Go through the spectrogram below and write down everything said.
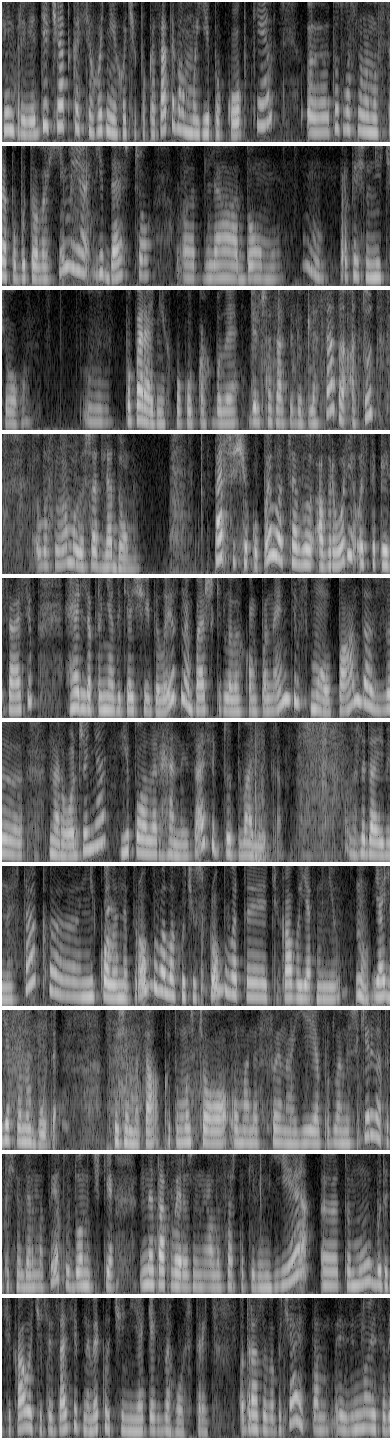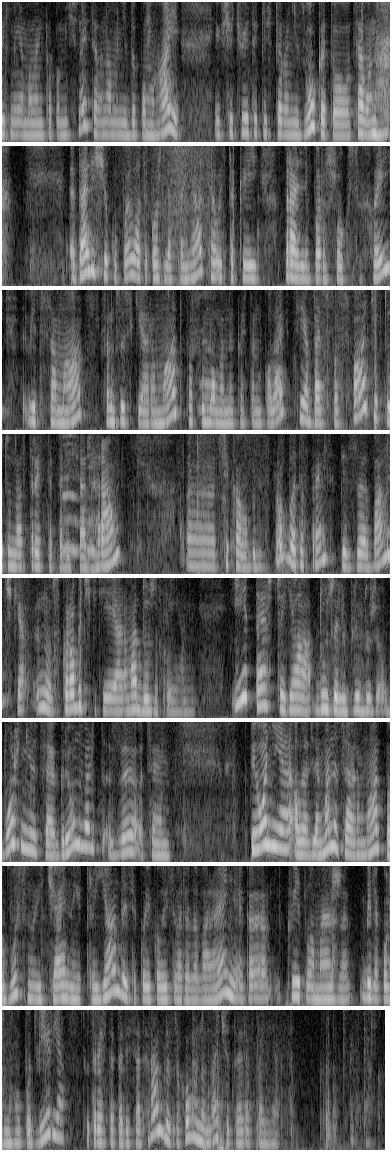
Всім привіт, дівчатка! Сьогодні я хочу показати вам мої покупки. Е, Тут в основному все побутова хімія і дещо е, для дому. Ну, практично нічого. В попередніх покупках були більше засобів для себе, а тут в основному лише для дому. Перше, що купила, це в Аврорі ось такий засіб, гель для прання дитячої білизни без шкідливих компонентів, Small Panda з народження, гіпоалергенний засіб, тут 2 літра. Виглядає він ось так. е, Ніколи не пробувала, хочу спробувати. Цікаво, як мені, ну, я- як воно буде. Скажімо так, тому що у мене в сина є проблеми з шкірою, атопічний дерматит, у донечки не так виражений, але все ж таки він є. е, Тому буде цікаво, чи цей засіб не викличе ніяких загострень. Одразу вибачаюсь, там зі мною сидить моя маленька помічниця, вона мені допомагає. Якщо чуєте якісь сторонні звуки, то це вона. Далі, що купила також для прання, це ось такий пральний порошок сухий від сама, французький аромат, парфумована якась там колекція, без фосфатів. Тут у нас 350 грам. Е, Цікаво буде спробувати, в принципі, з баночки, ну, з коробочки тієї аромат дуже приємний. І те, що я дуже люблю, дуже обожнюю, це Грюнвальд з оцим піонія, але для мене це аромат бабусиної чайної троянди, з якої колись варили варення, яка квітла майже біля кожного подвір'я. Тут 350 грам, розраховано на 4 прання. Ось так.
